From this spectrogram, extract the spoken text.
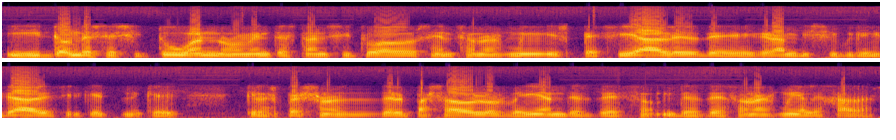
y dónde se sitúan. Normalmente están situados en zonas muy especiales, de gran visibilidad, es decir, que, las personas del pasado los veían desde, desde zonas muy alejadas.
